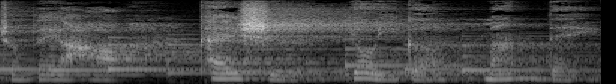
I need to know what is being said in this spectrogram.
准备好开始又一个 Monday。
